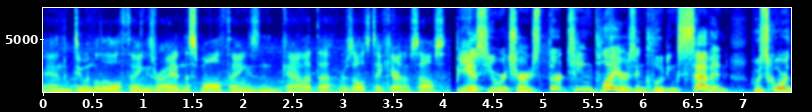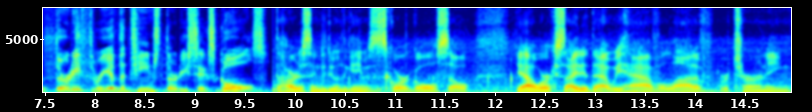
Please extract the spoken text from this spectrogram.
and doing the little things right and the small things and kind of let the results take care of themselves. BSU returns 13 players, including seven who scored 33 of the team's 36 goals. The hardest thing to do in the game is to score a goal. So, yeah, we're excited that we have a lot of returning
